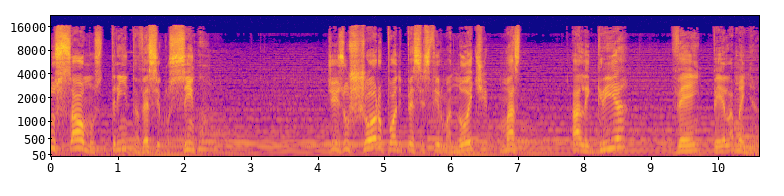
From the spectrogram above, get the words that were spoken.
No Salmos 30, versículo 5, diz: O choro pode persistir uma noite, mas a alegria vem pela manhã.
